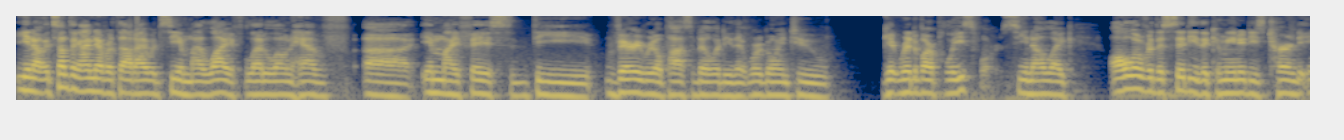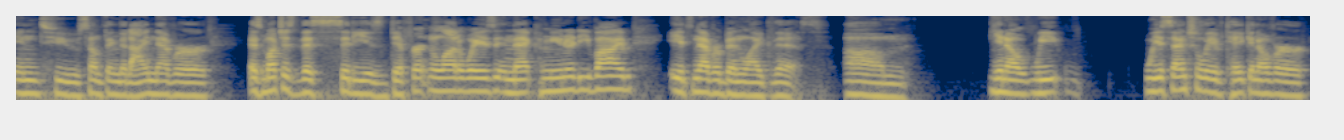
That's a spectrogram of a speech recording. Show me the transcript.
you know, it's something I never thought I would see in my life, let alone have uh, in my face the very real possibility that we're going to get rid of our police force. You know, like all over the city, the community's turned into something that I never, as much as this city is different in a lot of ways in that community vibe, it's never been like this. Um, you know, we we essentially have taken over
